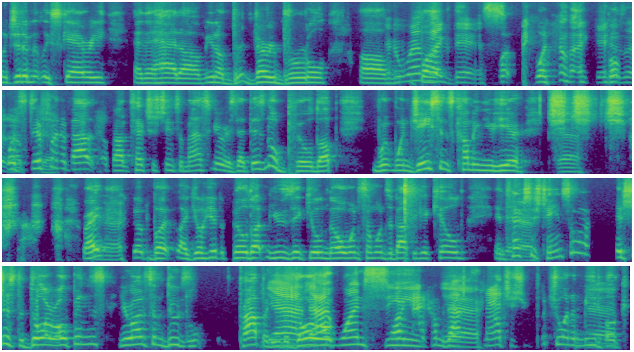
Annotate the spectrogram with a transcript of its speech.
legitimately scary, and they had um, you know, br- very brutal. Um, It went like this. what what like, what's there. different about about Texas Chainsaw Massacre is that there's no build up. When, when Jason's coming, you hear Yeah. right, Yeah. But like you'll hear the build up music. You'll know when someone's about to get killed. In Yeah. Texas Chainsaw, it's just the door opens. You're on some dude's property. Yeah, the door that opens, one scene. comes Yeah. out, snatches you, puts you on a meat Yeah. hook.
